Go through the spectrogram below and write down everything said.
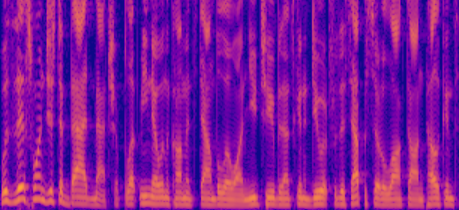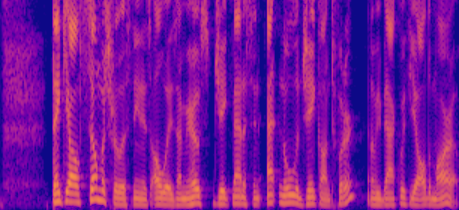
Was this one just a bad matchup? Let me know in the comments down below on YouTube. And that's going to do it for this episode of Locked On Pelicans. Thank you all so much for listening. As always, I'm your host, Jake Madison at NOLA Jake on Twitter, and I'll be back with you all tomorrow.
